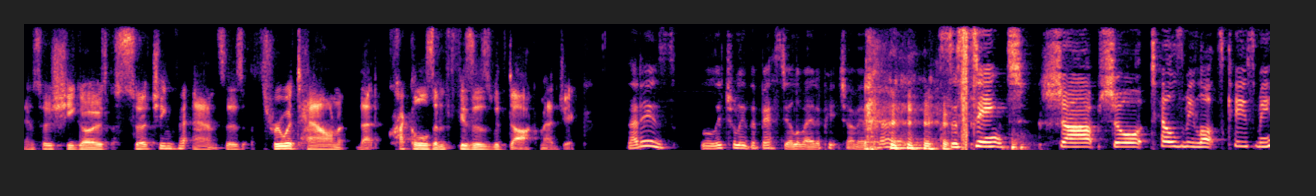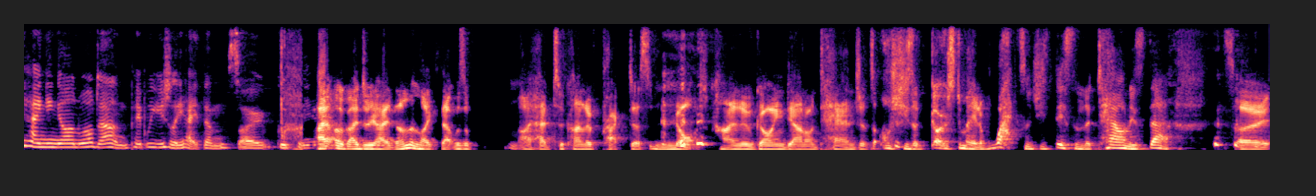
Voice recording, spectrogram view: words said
And so she goes searching for answers through a town that crackles and fizzes with dark magic. That is literally the best elevator pitch I've ever heard. Succinct, sharp, short, tells me lots, keeps me hanging on. Well done. People usually hate them, so good for you. I, I do hate them, and like that was a. I had to kind of practice not kind of going down on tangents. Oh, she's a ghost made of wax, and she's this, and the town is that. So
